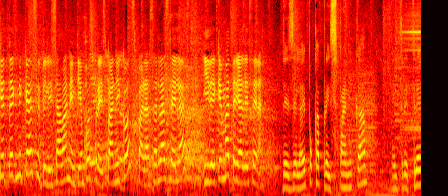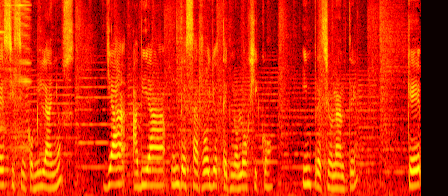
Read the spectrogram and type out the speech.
qué técnicas se utilizaban en tiempos prehispánicos para hacer las telas y de qué materiales eran. Desde la época prehispánica, entre 3 y 5 mil años, ya había un desarrollo tecnológico impresionante que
